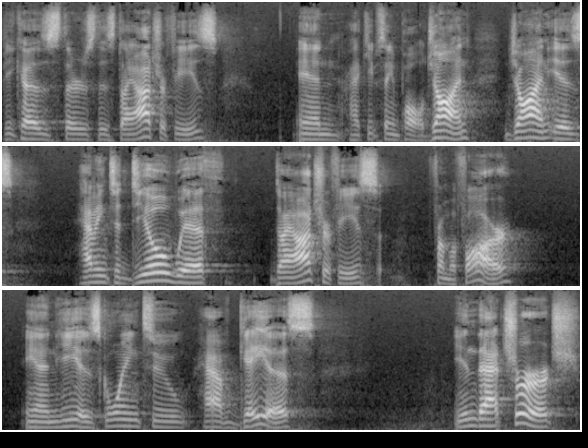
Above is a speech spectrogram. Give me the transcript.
because there's this Diotrephes, and I keep saying Paul. John, John is having to deal with Diotrephes from afar, and he is going to have Gaius in that church,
